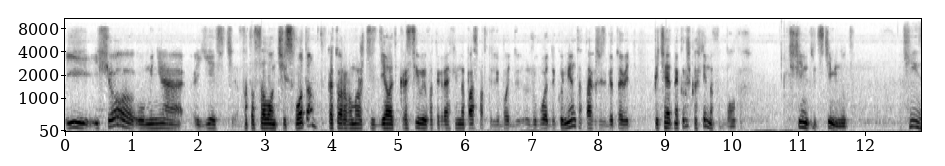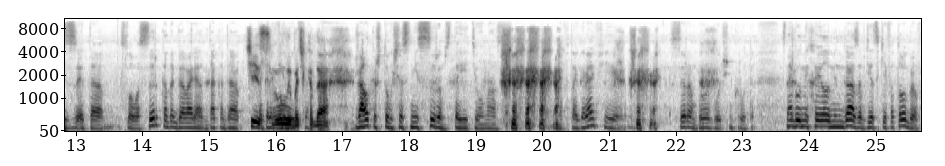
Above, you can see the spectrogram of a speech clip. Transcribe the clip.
И еще у меня есть фотосалон Чизфото, в котором вы можете сделать красивые фотографии на паспорт или любой другой документ, а также изготовить печать на кружках и на футболках в течение 30 минут. Чиз – это слово сыр, когда говорят, да, когда Чиз, улыбочка, да. Жалко, что вы сейчас не с сыром стоите у нас на фотографии. С сыром было бы очень круто. С нами был Михаил Мингазов, детский фотограф,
